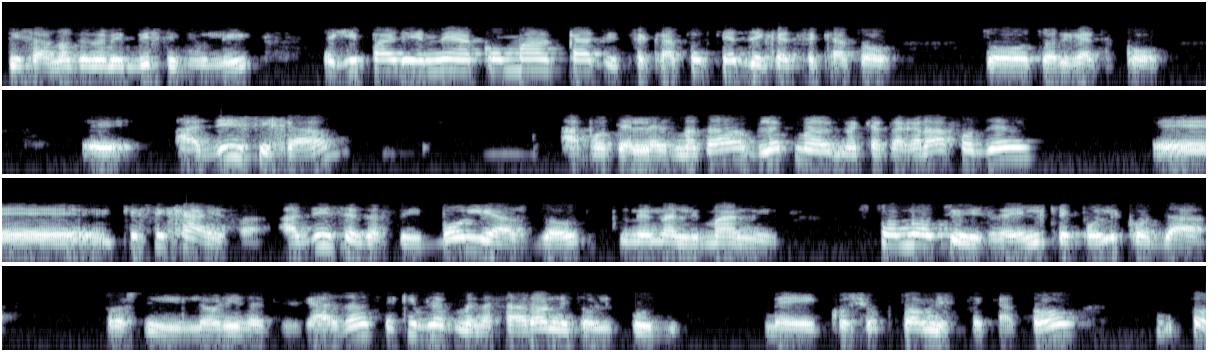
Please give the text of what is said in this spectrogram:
πιθανότητα να μην μπει στη Βουλή, έχει πάρει 9, κάτι και 11% το, το εργατικό. Ε, αντίστοιχα, αποτελέσματα βλέπουμε να καταγράφονται ε, και στη Χάιφα. Αντίθετα στην πόλη Ασδόντ, που είναι ένα λιμάνι στο νότιο Ισραήλ και πολύ κοντά προς τη λωρίδα της Γάζας, εκεί βλέπουμε να θαρώνει το Λικούντ με 28,5%. Το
